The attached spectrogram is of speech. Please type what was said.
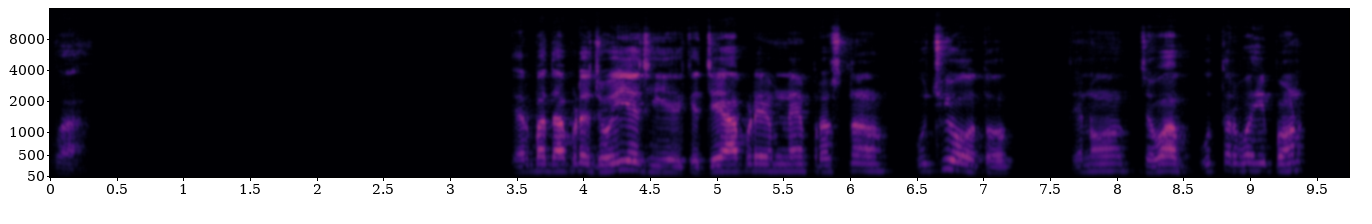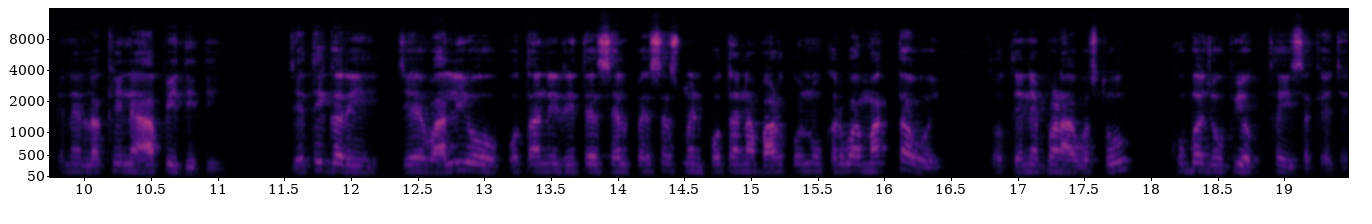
વાહ. ત્યારબાદ આપણે જોઈએ છીએ કે જે આપણે એમને પ્રશ્ન પૂછ્યો હતો, તેનો જવાબ ઉત્તર વહી પણ તેને લખીને આપી દીધી. જેથી કરી જે વાલીઓ પોતાની રીતે સેલ્ફ એસેસમેન્ટ પોતાના બાળકોનું કરવા માંગતા હોય, તો તેને પણ આ વસ્તુ ખૂબ જ ઉપયોગ થઈ શકે છે.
